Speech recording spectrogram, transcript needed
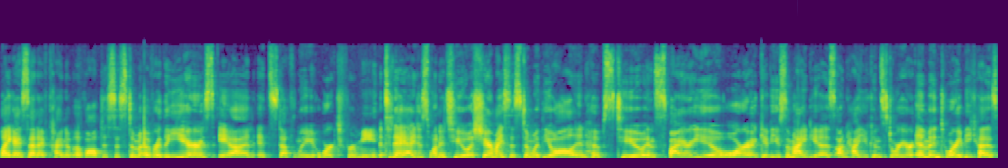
like I said, I've kind of evolved a system over the years and it's definitely worked for me. Today I just wanted to share my system with you all in hopes to inspire you or give you some ideas on how you can store your inventory because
